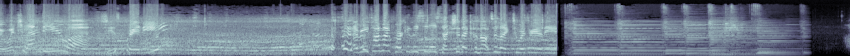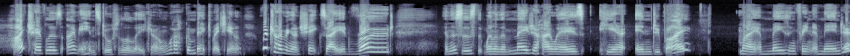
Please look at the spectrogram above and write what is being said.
So, which one do you want? She's pretty. Every time I park in this little section, I come out to like two or three of these. Hi travellers, I'm Anne's daughter Lalika and welcome back to my channel. We're driving on Sheikh Zayed Road and this is one of the major highways here in Dubai. My amazing friend Amanda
